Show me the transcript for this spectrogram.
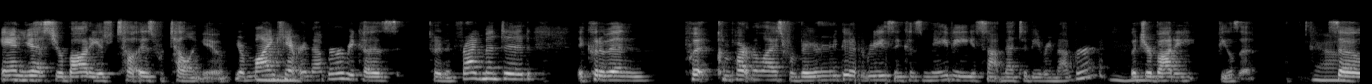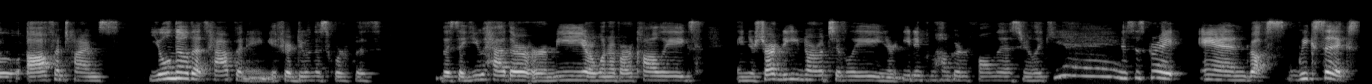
And yes, your body is, tell, is telling you. Your mind mm-hmm. can't remember because it could have been fragmented. It could have been put compartmentalized for very good reason because maybe it's not meant to be remembered, mm-hmm. but your body feels it. Yeah. So oftentimes you'll know that's happening if you're doing this work with, let's say you, Heather, or me, or one of our colleagues, and you're starting to eat normatively and you're eating from hunger and fullness, and you're like, yay, this is great. And about week six,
